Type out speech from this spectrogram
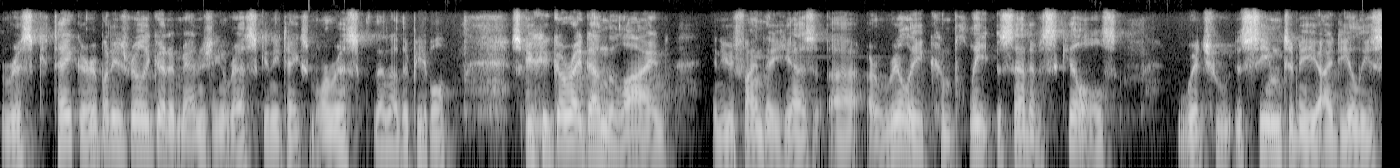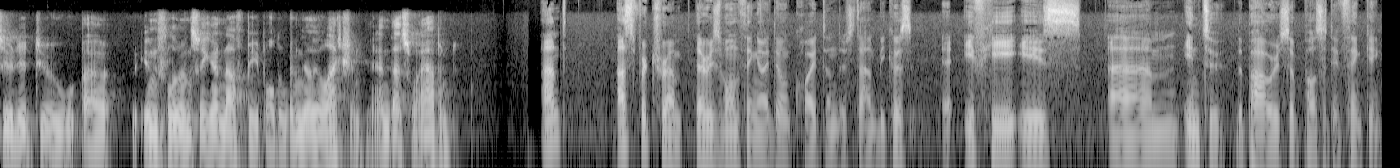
risk taker, but he's really good at managing risk, and he takes more risk than other people. So you could go right down the line, and you'd find that he has a, a really complete set of skills which seemed to me ideally suited to uh, influencing enough people to win the election. And that's what happened. And as for Trump, there is one thing I don't quite understand because uh, if he is um, into the powers of positive thinking,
